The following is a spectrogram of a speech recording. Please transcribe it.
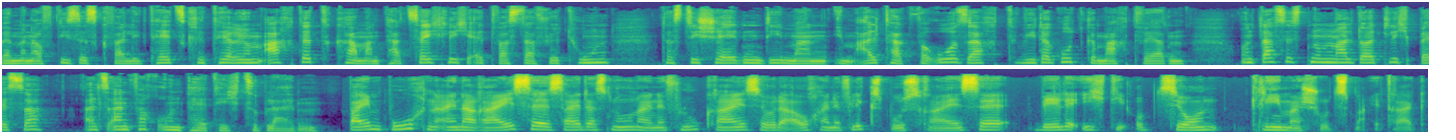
Wenn man auf dieses Qualitätskriterium achtet, kann man tatsächlich etwas dafür tun, dass die Schäden, die man im Alltag verursacht, wieder gut gemacht werden. Und das ist nun mal deutlich besser, als einfach untätig zu bleiben. Beim Buchen einer Reise, sei das nun eine Flugreise oder auch eine Flixbusreise, wähle ich die Option Klimaschutzbeitrag.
